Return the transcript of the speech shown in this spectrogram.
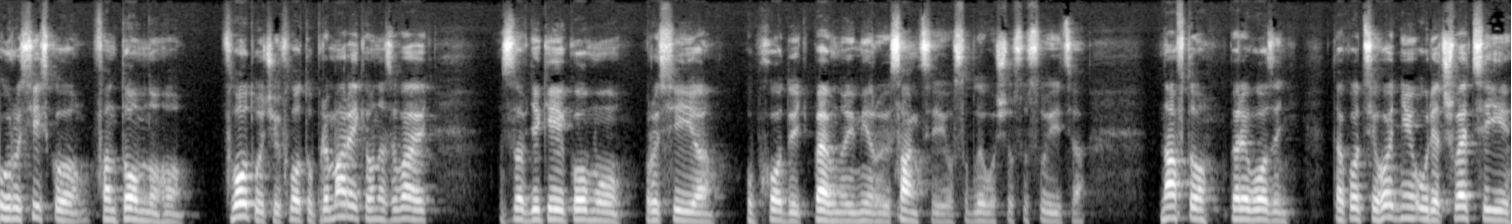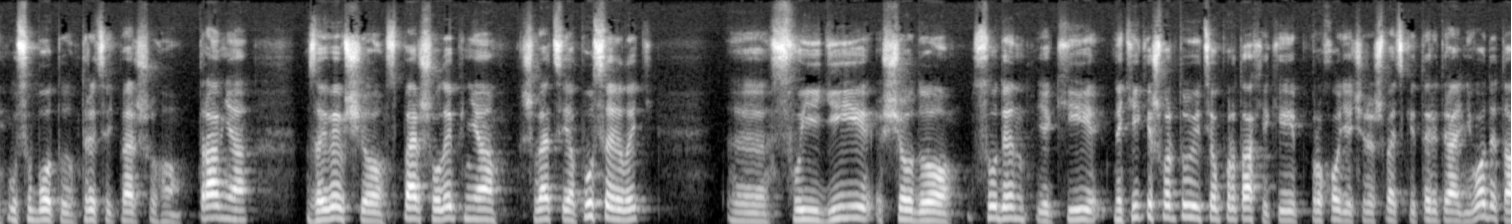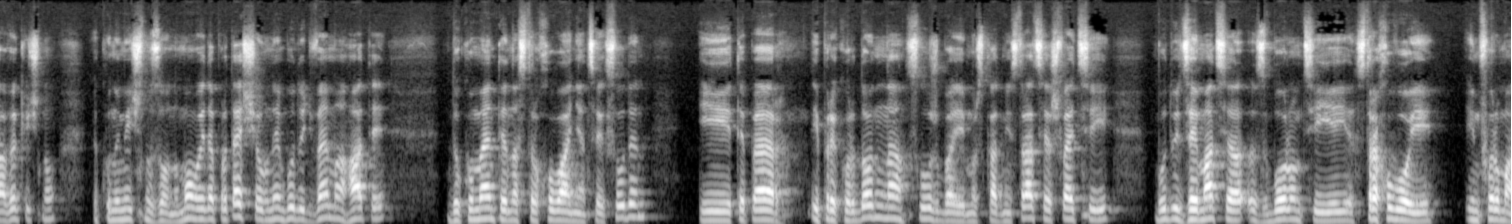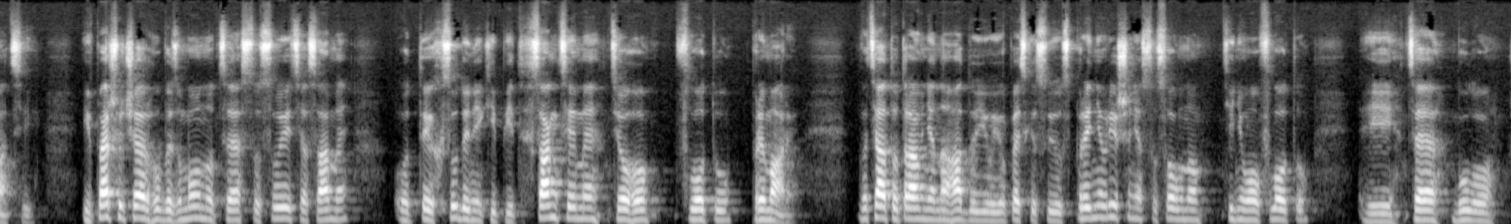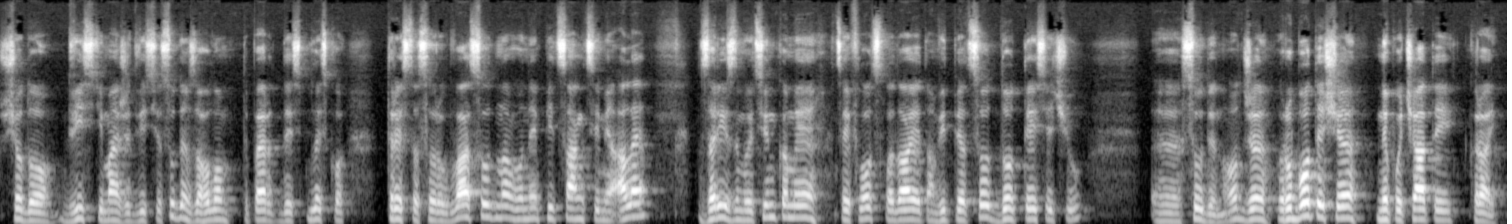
у російського фантомного флоту чи флоту Примари, як його називають, завдяки якому Росія обходить певною мірою санкції, особливо що стосується нафтоперевозень. Так от сьогодні уряд Швеції у суботу, 31 травня, заявив, що з 1 липня Швеція посилить свої дії щодо суден, які не тільки швартуються в портах, які проходять через шведські територіальні води та виключно економічну зону. Мова йде про те, що вони будуть вимагати документи на страхування цих суден. І тепер і прикордонна служба, і морська адміністрація Швеції будуть займатися збором цієї страхової інформації. І в першу чергу, безумовно, це стосується саме от тих суден, які під санкціями цього флоту примари. 20 травня, нагадую, Європейський Союз прийняв рішення стосовно тіньового флоту. І це було щодо 200, майже 200 суден. Загалом тепер десь близько 342 судна вони під санкціями. Але за різними оцінками цей флот складає там від 500 до 1000 е, суден. Отже, роботи ще не початий край.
